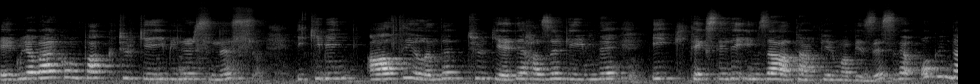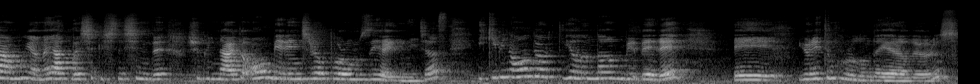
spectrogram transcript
E, Global Compact Türkiye'yi bilirsiniz. 2006 yılında Türkiye'de hazır giyimde ilk tekstili imza atan firma biziz ve o günden bu yana yaklaşık işte şimdi şu günlerde 11. raporumuzu yayınlayacağız. 2014 yılından beri e, yönetim kurulunda yer alıyoruz.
